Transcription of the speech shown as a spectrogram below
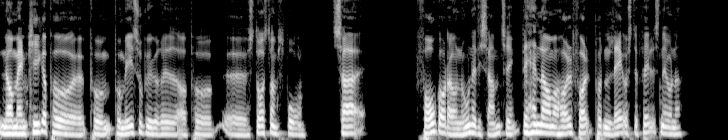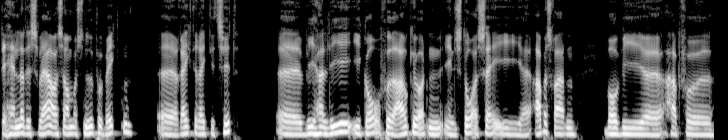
når man kigger på, øh, på, på mesobyggeriet og på øh, Storstrømsbroen, så foregår der jo nogle af de samme ting. Det handler om at holde folk på den laveste fællesnævner. Det handler desværre også om at snyde på vægten øh, rigtig, rigtig tit. Øh, vi har lige i går fået afgjort en, en stor sag i øh, arbejdsretten, hvor vi øh, har fået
